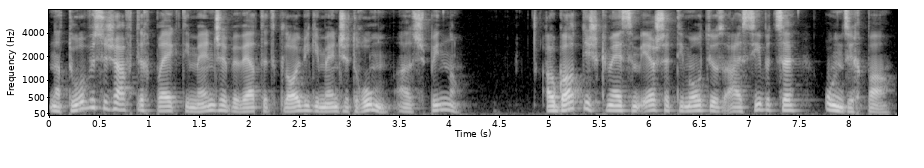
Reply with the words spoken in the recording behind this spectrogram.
Naturwissenschaftlich prägte Menschen bewertet gläubige Menschen drum als Spinner. Auch Gott ist gemäß dem 1. Timotheus 1,17 unsichtbar.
